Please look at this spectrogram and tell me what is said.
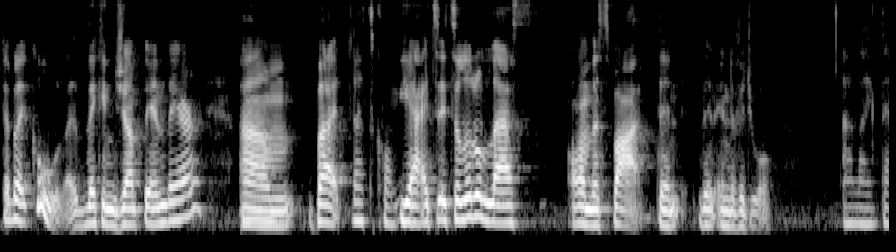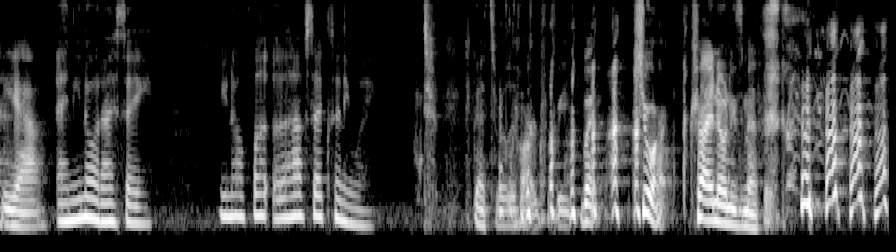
They'll be like, cool. They can jump in there. Um, but That's cool. Yeah, it's it's a little less on the spot than than individual. I like that. Yeah. And you know what I say? You know, uh, have sex anyway. That's really hard for me. But sure, try Noni's method.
